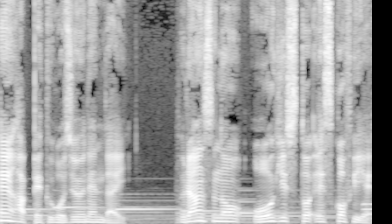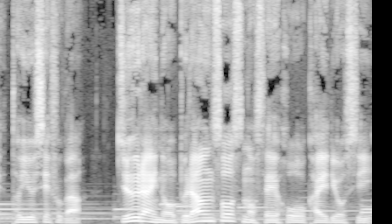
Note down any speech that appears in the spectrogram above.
1850年代フランスのオーギュスト・エスコフィエというシェフが従来のブラウンソースの製法を改良し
